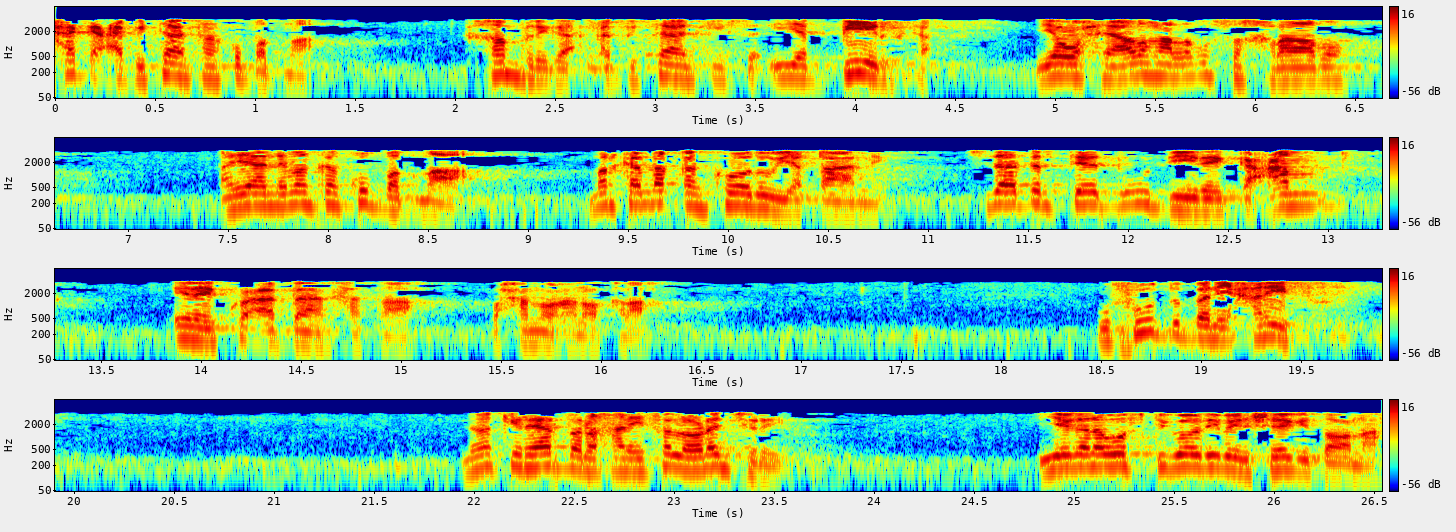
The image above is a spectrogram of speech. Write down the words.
Xagga cabitaankaa ku badnaa khamriga cabitaankiisa iyo biirka iyo waxyaabaha lagu sakhraamo ayaa nimankan ku badnaa marka dhaqankooduu yaqaanay sidaa darteed buu u diiday gacan inay ku cabbaan xataa. Waxa noocan oo kale ah. Wufuudu bani xaniifa. Nimankii reer banu xaniife la odhan jiray iyagana wafdigoodii baynu sheegi doonaa.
